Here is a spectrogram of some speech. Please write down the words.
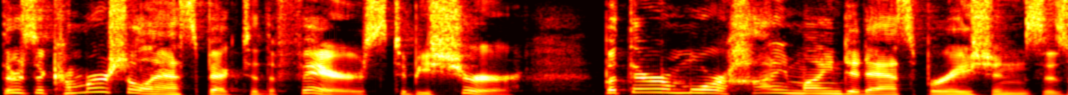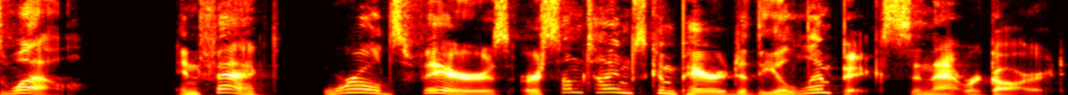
There's a commercial aspect to the fairs, to be sure, but there are more high minded aspirations as well. In fact, World's Fairs are sometimes compared to the Olympics in that regard.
